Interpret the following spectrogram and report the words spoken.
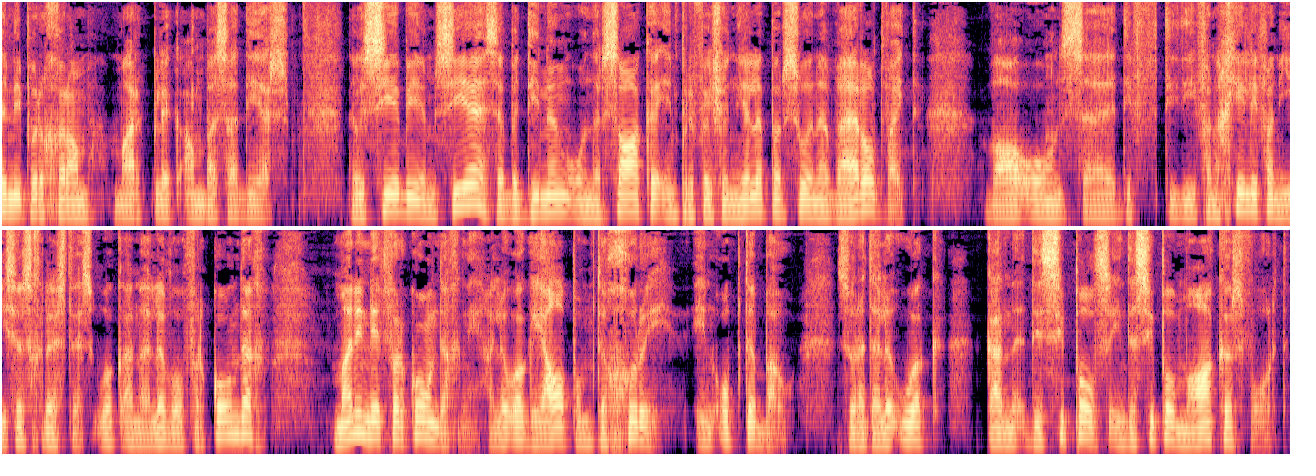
in die program Markplek Ambassadeurs. Nou CBC is 'n bediening onder sake en professionele persone wêreldwyd waar ons uh, die die die evangelie van Jesus Christus ook aan hulle wil verkondig, maar nie net verkondig nie, hulle ook help om te groei en op te bou sodat hulle ook kan disippels en disipelmakers word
